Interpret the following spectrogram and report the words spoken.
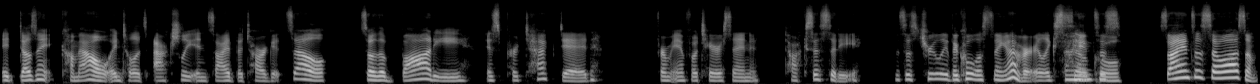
it doesn't come out until it's actually inside the target cell. So the body is protected from amphotericin toxicity. This is truly the coolest thing ever. Like science so cool. is science is so awesome.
